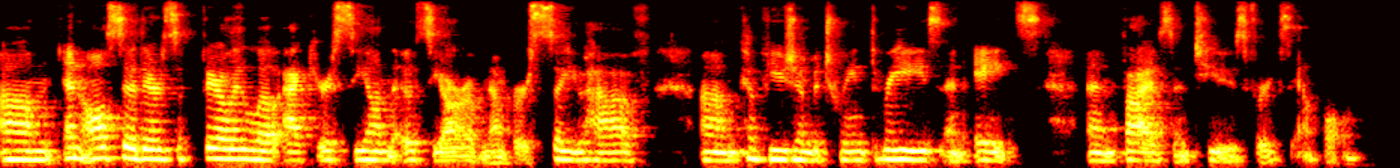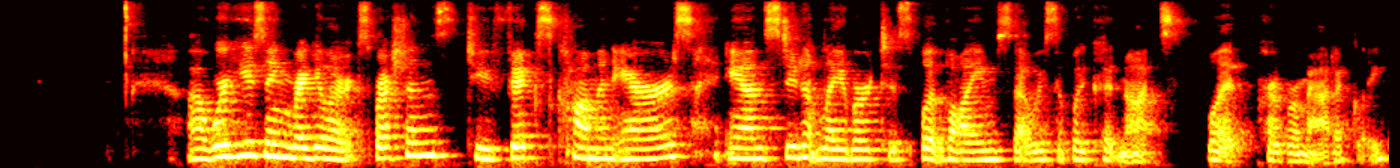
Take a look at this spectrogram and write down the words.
Um, and also there's a fairly low accuracy on the OCR of numbers. So you have um, confusion between threes and eights and fives and twos, for example. Uh, we're using regular expressions to fix common errors and student labor to split volumes that we simply could not split programmatically.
